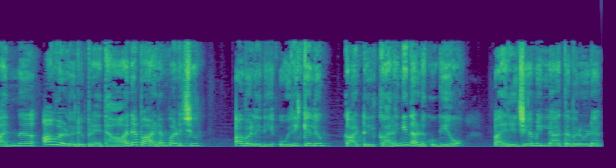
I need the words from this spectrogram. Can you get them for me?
അന്ന് അവൾ ഒരു പ്രധാന പാഠം പഠിച്ചു. അവളിനി ഒരിക്കലും കാട്ടിൽ കറങ്ങി നടക്കുകയോ പരിചയമില്ലാത്തവരോട്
